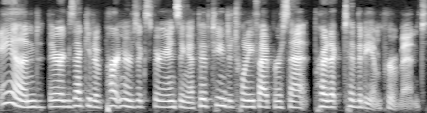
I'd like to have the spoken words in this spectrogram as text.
and their executive partners experiencing a 15 to 25% productivity improvement.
